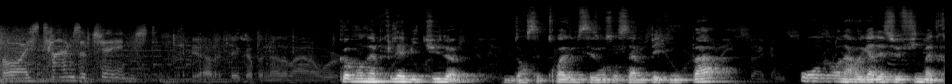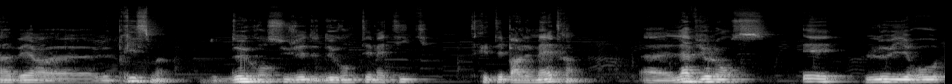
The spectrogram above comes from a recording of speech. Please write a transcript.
Boys, times have changed. Comme on a pris l'habitude dans cette troisième saison sur Sam Peckinpah, on, a regardé ce film à travers euh, le prisme de deux grands sujets, de deux grandes thématiques traitées par le maître, euh, la violence et le héros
